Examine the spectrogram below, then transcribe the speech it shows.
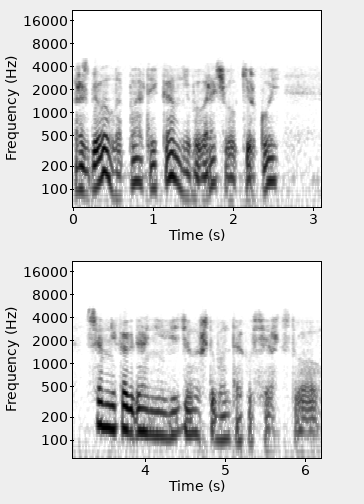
разбивал лопатой, камни выворачивал киркой — Сэм никогда не видела, чтобы он так усердствовал.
